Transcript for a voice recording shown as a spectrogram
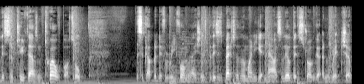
this is a 2012 bottle. There's a couple of different reformulations, but this is better than the one you get now. It's a little bit stronger and richer.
